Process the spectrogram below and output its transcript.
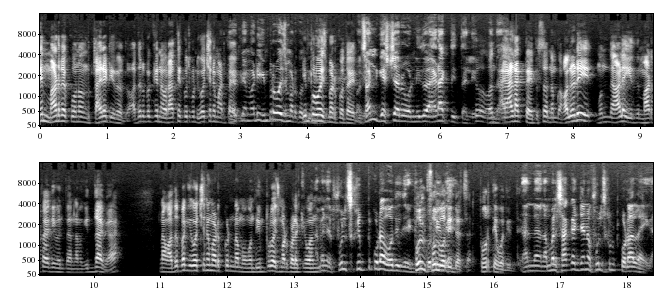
ಏನ್ ಮಾಡಬೇಕು ಅನ್ನೋ ಒಂದು ಕ್ಲಾರಿಟಿ ಇರೋದು. ಅದ್ರ ಬಗ್ಗೆ ನಾವು ರಾತ್ರಿ ಕೂತ್ಕೊಂಡು ಯೋಚನೆ ಮಾಡ್ತಾ ಇದ್ವಿ. ಯೋಚನೆ ಮಾಡಿ ಇಂಪ್ರೋವೈಸ್ ಮಾಡ್ಕೊ ಇಂಪ್ರೂವೈಸ್ ಮಾಡ್ಕೋತಾ ಇದ್ವಿ. ಸಣ್ಣ ಗೆಸ್ಟರ್ ಒಂದು ಇದು ಆ್ಯಡ್ ಆಗ್ತಿತ್ತು ಅಲ್ಲಿ. ಒಂದು ಆ್ಯಡ್ ಆಗ್ತಾ ಇತ್ತು. ಸರ್ ನಮ್ಗೆ ಆಲ್ರೆಡಿ ಮುಂದೆ ನಾಳೆ ಇದು ಮಾಡ್ತಾ ಇದೀವಿ ಅಂತ ನಮ್ಗೆ ಇದ್ದಾಗ ನಾವು ಅದ್ರ ಬಗ್ಗೆ ಯೋಚನೆ ಮಾಡ್ಕೊಂಡು ನಮ್ಮ ಒಂದು ಇಂಪ್ರೂವೈಸ್ ಮಾಡ್ಕೊಳ್ಳೋಕ್ಕೆ ಒಂದು ಆಮೇಲೆ ಫುಲ್ ಸ್ಕ್ರಿಪ್ಟ್ ಕೂಡ ಓದಿದ್ರಿ ಫುಲ್ ಫುಲ್ ಓದಿದ್ದೆ ಸರ್. ಪೂರ್ತಿ ಓದಿದ್ದೆ. ನನ್ನ ನಮ್ಮಲ್ಲಿ ಸಾಕಷ್ಟು ಜನ ಫುಲ್ ಸ್ಕ್ರಿಪ್ಟ್ ಕೊಡಲ್ಲ ಈಗ.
